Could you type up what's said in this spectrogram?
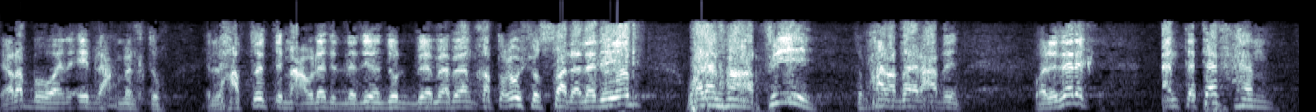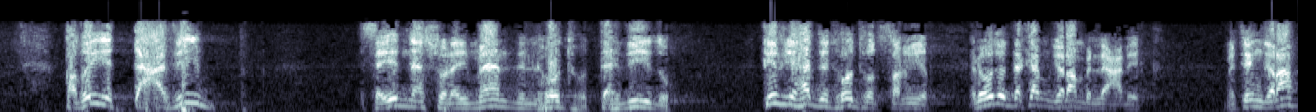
يا رب هو إيه اللي عملته؟ اللي حطيتني مع أولاد الذين دول ما بينقطعوش في الصلاة لا ليل ولا نهار. في إيه؟ سبحان الله العظيم. ولذلك أنت تفهم قضية تعذيب سيدنا سليمان للهدهد تهديده. كيف يهدد هدهد صغير؟ الهدهد ده كم جرام بالله عليك؟ 200 جرام؟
